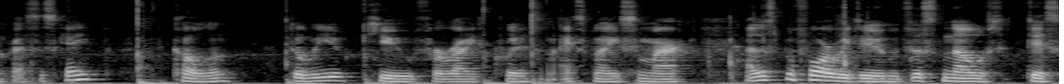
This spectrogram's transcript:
to press escape, colon, WQ for write quit, and exclamation mark. And just before we do, just note this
